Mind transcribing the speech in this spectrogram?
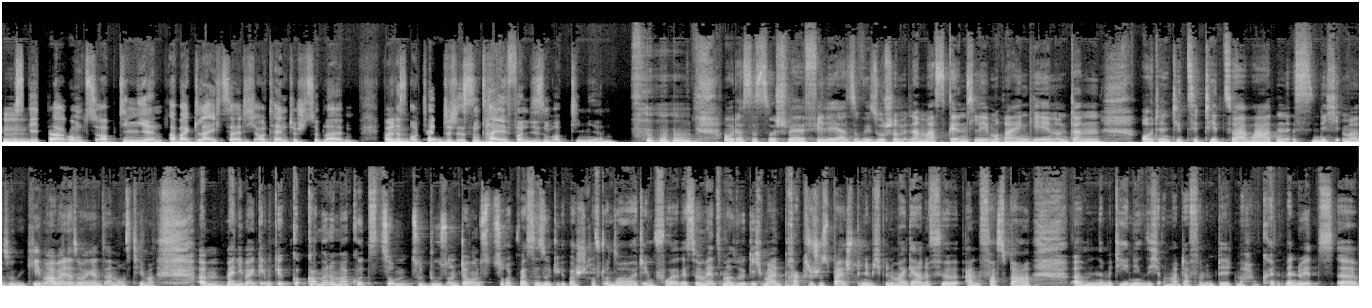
Mhm. Es geht darum zu optimieren, aber gleichzeitig authentisch zu bleiben. Weil mhm. das authentisch ist ein Teil von diesem Optimieren. oh, das ist so schwer. Viele ja sowieso schon mit einer Maske ins Leben reingehen und dann Authentizität zu erwarten, ist nicht immer so gegeben. Aber das ist mal ein ganz anderes Thema. Ähm, mein Lieber, kommen wir noch mal kurz zum, zu Do's und Don'ts zurück. Was ist so die Überschrift unserer heutigen Folge? Wenn wir jetzt mal wirklich mal ein praktisches Beispiel nehmen. Ich bin immer gerne für anfassbar, ähm, damit diejenigen sich auch mal davon im Bild Bild machen können. Wenn du jetzt äh,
